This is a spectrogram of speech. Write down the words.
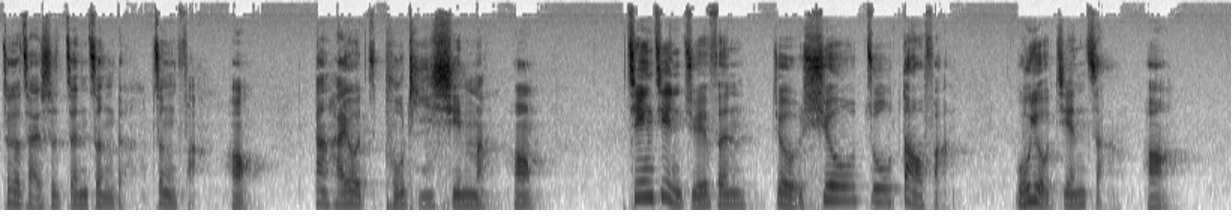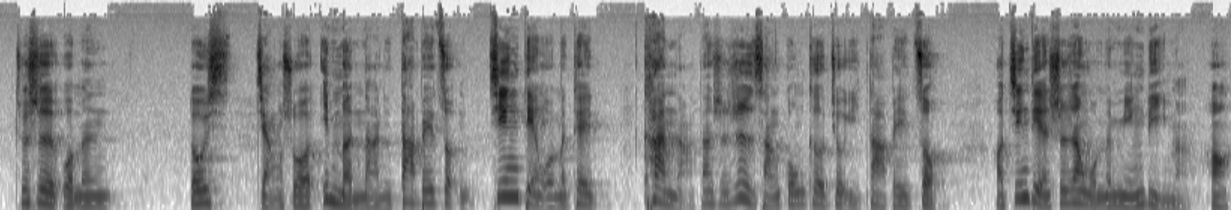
这个才是真正的正法，哈。但还有菩提心嘛，哈。精进觉分就修诸道法，无有间杂，哈。就是我们都讲说一门呐，你大悲咒经典我们可以。看呐，但是日常功课就以大悲咒啊，经典是让我们明理嘛，哈，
